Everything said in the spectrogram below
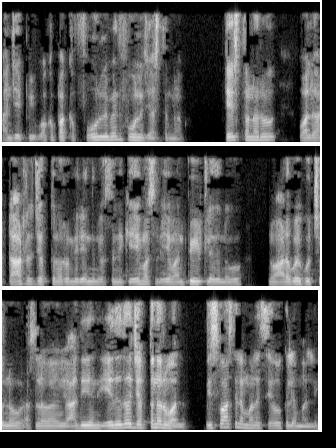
అని చెప్పి ఒక పక్క ఫోన్ల మీద ఫోన్లు చేస్తున్నారు చేస్తున్నారు వాళ్ళు ఆ టాటలు చెప్తున్నారు మీరేంది అసలు నీకు ఏం అసలు ఏం అనిపించట్లేదు నువ్వు? నువ్వు ఆడబోయి కూర్చున్నావు అసలు అది ఏదేదో చెప్తున్నారు వాళ్ళు. విశ్వాసులే మళ్ళీ సేవకులే మళ్ళీ.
